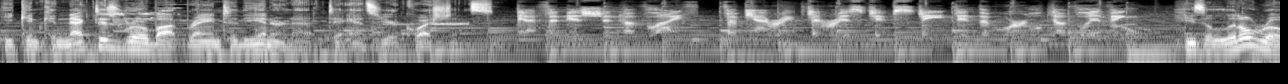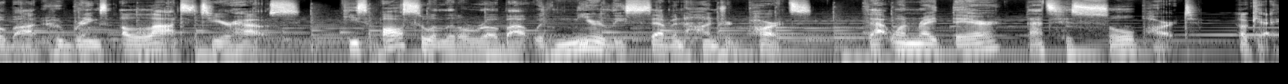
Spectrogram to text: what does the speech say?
he can connect his robot brain to the internet to answer your questions. Definition of life, the characteristic state in the world of living. He's a little robot who brings a lot to your house. He's also a little robot with nearly 700 parts. That one right there, that's his soul part. Okay,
